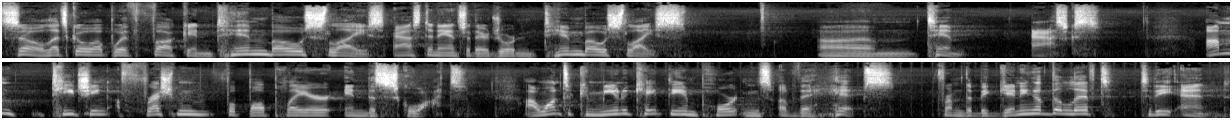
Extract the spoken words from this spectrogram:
So let's go up with fucking Timbo Slice. Asked an answer there, Jordan. Timbo Slice. Um, Tim asks I'm teaching a freshman football player in the squat. I want to communicate the importance of the hips from the beginning of the lift to the end.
